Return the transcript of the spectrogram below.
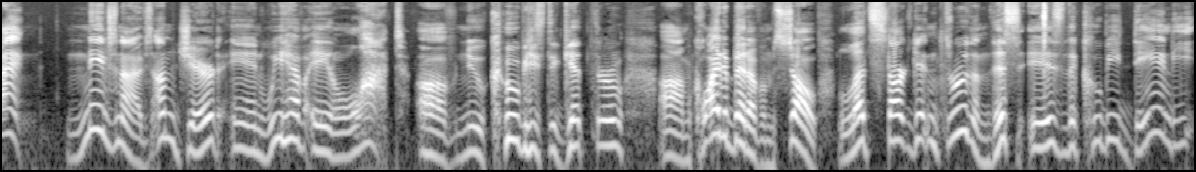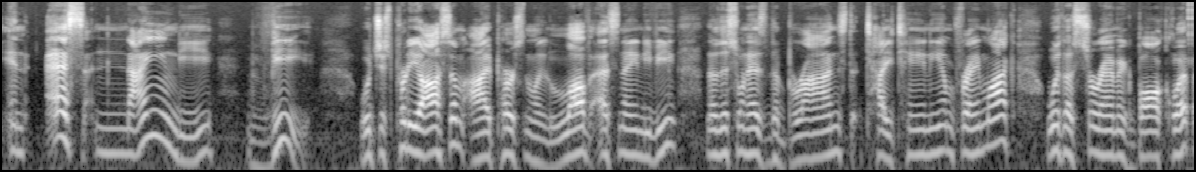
Bang! Neeves Knives, I'm Jared, and we have a lot of new Kubeys to get through, um, quite a bit of them. So let's start getting through them. This is the Kubey Dandy in S90V which is pretty awesome. I personally love S90V. Now this one has the bronzed titanium frame lock with a ceramic ball clip.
